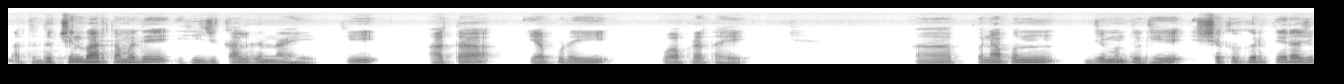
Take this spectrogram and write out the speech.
आता दक्षिण भारतामध्ये ही जी कालगणना आहे ती आता यापुढेही वापरात आहे. पण आपण जे म्हणतो की हे शककर्ते राजे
